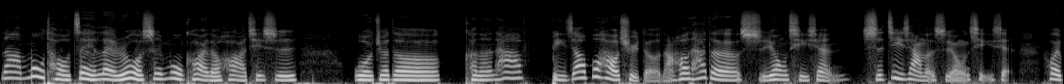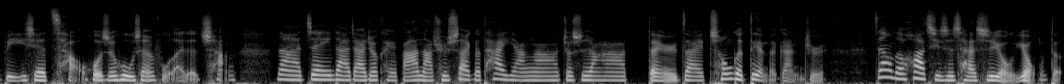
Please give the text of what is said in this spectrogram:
那木头这一类，如果是木块的话，其实我觉得可能它比较不好取得，然后它的使用期限，实际上的使用期限会比一些草或是护身符来的长。那建议大家就可以把它拿去晒个太阳啊，就是让它等于在充个电的感觉，这样的话其实才是有用的。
